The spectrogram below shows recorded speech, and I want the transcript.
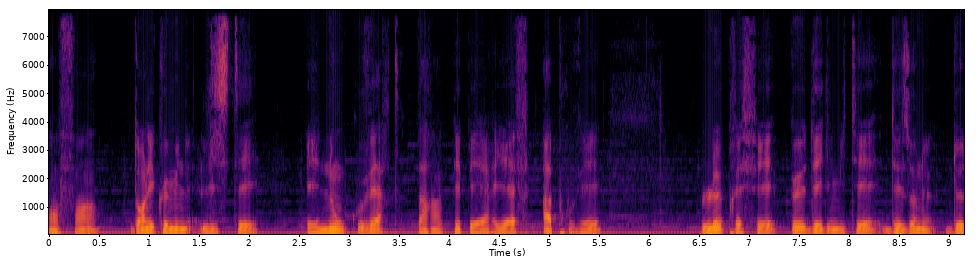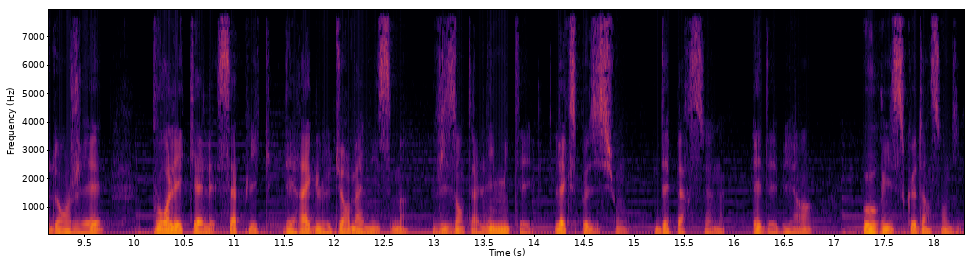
Enfin, dans les communes listées et non couvertes par un PPRIF approuvé, le préfet peut délimiter des zones de danger pour lesquelles s'appliquent des règles d'urbanisme visant à limiter l'exposition des personnes et des biens au risque d'incendie.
